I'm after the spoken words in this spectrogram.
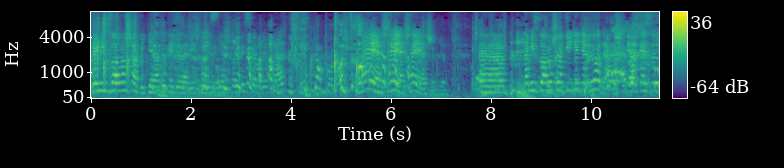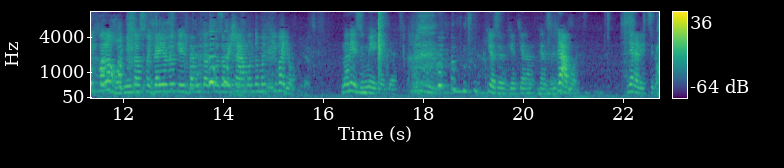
Nem izgalmasabb? Így egy ölelés, nagyon ügyes vagy, büszke vagyok rád. Helyes, helyes, helyes. Nem izgalmasabb így egy előadás? Hogy elkezdődik valahogy, mint az, hogy bejövök és bemutatkozom és elmondom, hogy ki vagyok? Na nézzünk még egyet. Ki az önként jelentkező? Gábor, gyere légy szíves.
